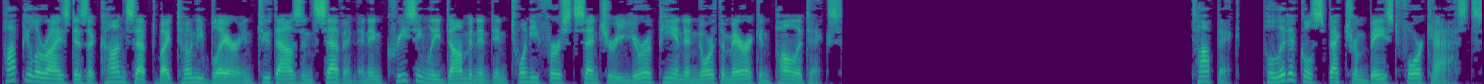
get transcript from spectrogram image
Popularized as a concept by Tony Blair in 2007 and increasingly dominant in 21st-century European and North American politics. Topic: Political spectrum-based forecasts.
